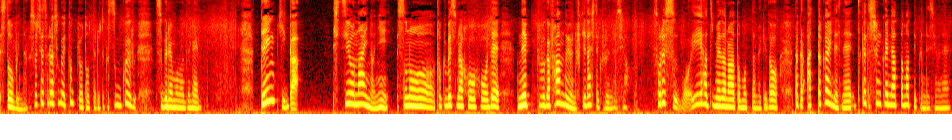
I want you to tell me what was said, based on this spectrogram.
ストーブになるそしてそれはすごい特許を取ってるというかすっごい優れものでね電気が必要ないのにその特別な方法で熱風がファンのように吹き出してくるんですよ。それすごい発明だなと思ったんだけどだからあったかいんですね。つけた瞬間に温まっていくんですよね。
